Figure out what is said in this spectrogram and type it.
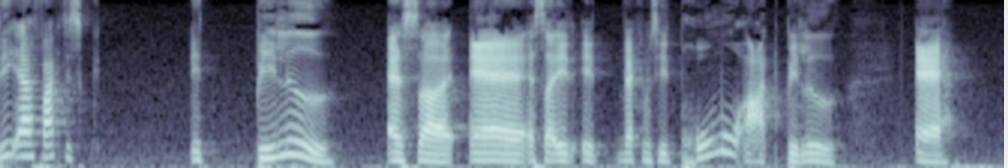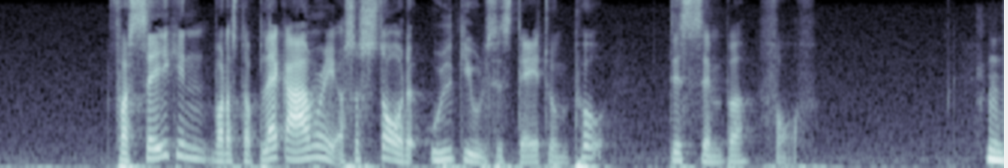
det er faktisk et billede, altså, af, altså et, et, hvad kan man sige, et promo-art billede af Forsaken, hvor der står Black Armory, og så står der udgivelsesdatum på December 4th. Hmm.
